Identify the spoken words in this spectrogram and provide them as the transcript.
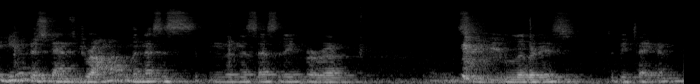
he understands drama and the, necess- the necessity for uh, some liberties to be taken.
